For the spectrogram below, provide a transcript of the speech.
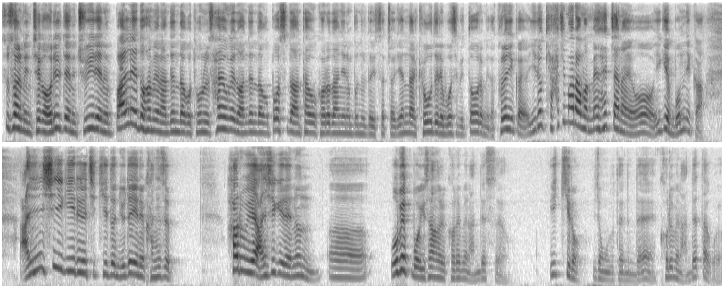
수살님, 제가 어릴 때는 주일에는 빨래도 하면 안 된다고 돈을 사용해도 안 된다고 버스도 안 타고 걸어 다니는 분들도 있었죠. 옛날 교우들의 모습이 떠오릅니다. 그러니까요. 이렇게 하지 마라만 맨 했잖아요. 이게 뭡니까? 안식일을 지키던 유대인의 간습. 하루에 안식일에는, 어, 500보 이상을 걸으면 안 됐어요. 2km 이 정도 되는데, 걸으면 안 됐다고요.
